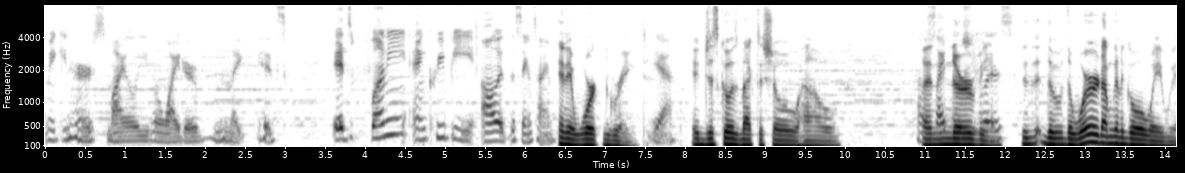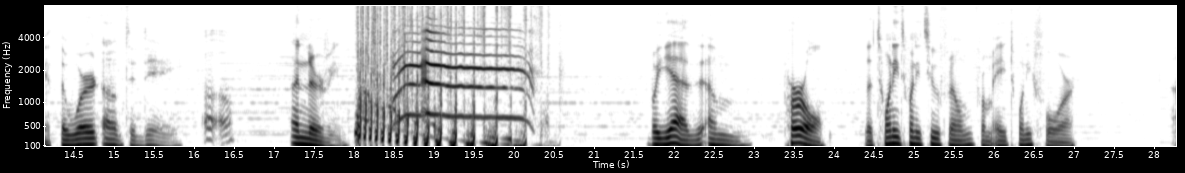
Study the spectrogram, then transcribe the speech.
making her smile even wider. and, Like it's it's funny and creepy all at the same time. And it worked great. Yeah. It just goes back to show how unnerving. The, the the word I'm gonna go away with the word of today. Uh oh. unnerving. But yeah, um, Pearl, the 2022 film from A24. uh,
